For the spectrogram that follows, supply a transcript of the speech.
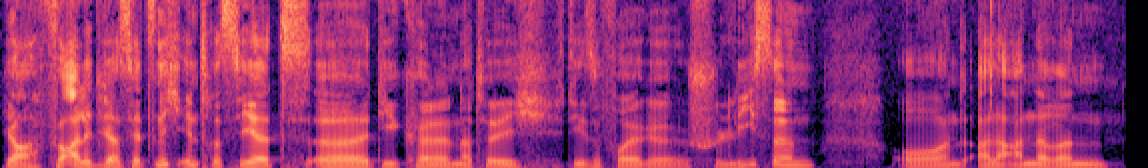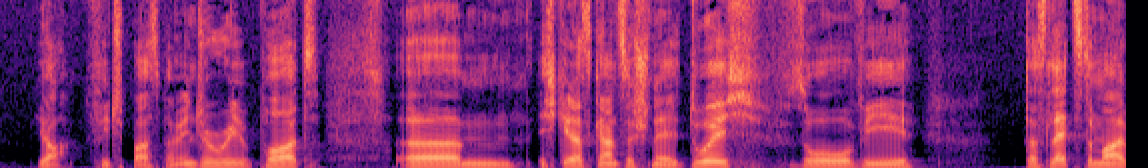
Ja, für alle, die das jetzt nicht interessiert, äh, die können natürlich diese Folge schließen und alle anderen, ja, viel Spaß beim Injury Report. Ähm, ich gehe das Ganze schnell durch, so wie das letzte Mal,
